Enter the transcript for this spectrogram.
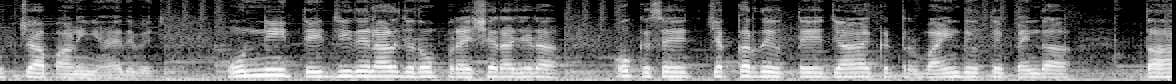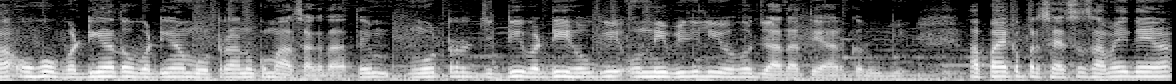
ਉੱਚਾ ਪਾਣੀ ਆ ਇਹਦੇ ਵਿੱਚ। ਉਨੀ ਤੇਜ਼ੀ ਦੇ ਨਾਲ ਜਦੋਂ ਪ੍ਰੈਸ਼ਰ ਆ ਜਿਹੜਾ ਉਹ ਕਿਸੇ ਚੱਕਰ ਦੇ ਉੱਤੇ ਜਾਂ ਇੱਕ ਟਰਬਾਈਨ ਦੇ ਉੱਤੇ ਪੈਂਦਾ ਤਾਂ ਉਹ ਵੱਡੀਆਂ ਤੋਂ ਵੱਡੀਆਂ ਮੋਟਰਾਂ ਨੂੰ ਘੁਮਾ ਸਕਦਾ ਤੇ ਮੋਟਰ ਜਿੱਡੀ ਵੱਡੀ ਹੋਊਗੀ, ਉਨੀ ਬਿਜਲੀ ਉਹ ਜ਼ਿਆਦਾ ਤਿਆਰ ਕਰੂਗੀ। ਆਪਾਂ ਇੱਕ ਪ੍ਰੋਸੈਸ ਸਮਝਦੇ ਹਾਂ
